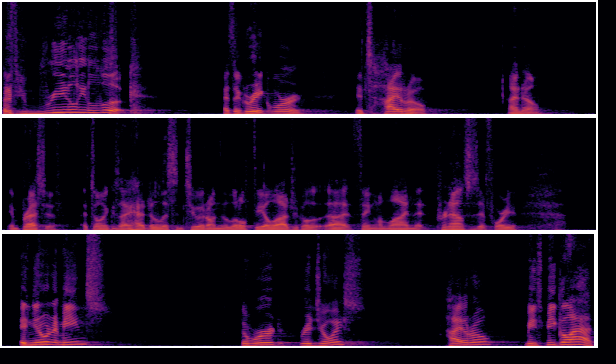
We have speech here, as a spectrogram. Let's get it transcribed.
But if you really look at the Greek word, it's chairo. I know, impressive. That's only because I had to listen to it on the little theological uh, thing online that pronounces it for you. And you know what it means? The word rejoice, chairo, means be glad.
